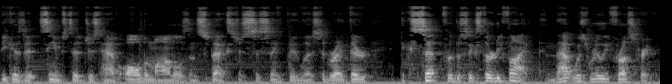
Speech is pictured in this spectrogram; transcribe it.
because it seems to just have all the models and specs just succinctly listed right there, except for the 635, and that was really frustrating.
